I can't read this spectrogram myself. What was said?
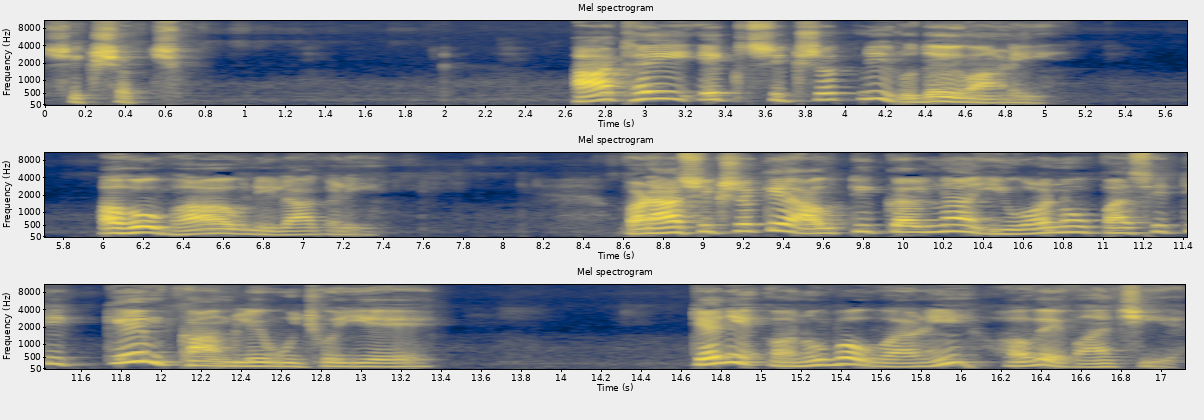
શિક્ષક છું. આ થઈ એક શિક્ષકની હૃદયવાણી, અહોભાવની લાગણી. પણ આ શિક્ષકે આવતીકાલના યુવાનો પાસેથી કેમ કામ લેવું જોઈએ? તેની અનુભવવાણી હવે વાંચીએ.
